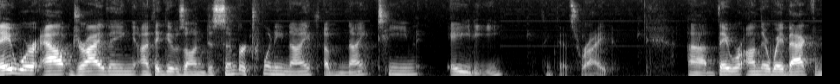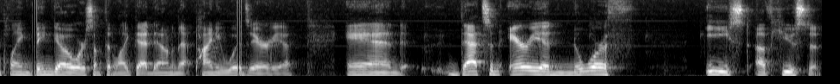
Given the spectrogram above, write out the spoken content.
they were out driving, I think it was on December 29th of 1980. I think that's right. Um, they were on their way back from playing bingo or something like that down in that Piney Woods area. And that's an area northeast of Houston.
